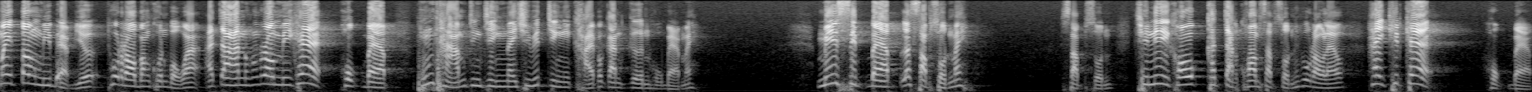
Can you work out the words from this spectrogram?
ไม่ต้องมีแบบเยอะ พวกเราบางคนบอกว่า อาจารย์ของเรามีแค่ 6 แบบ ผมถามจริง ๆ ในชีวิตจริงนี่ขายประกันเกิน 6 แบบไหม มี 10 แบบและสับสนไหม สับสน ที่นี่เขาขจัดความสับสนให้พวกเราแล้ว ให้คิดแค่ 6 แบบ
